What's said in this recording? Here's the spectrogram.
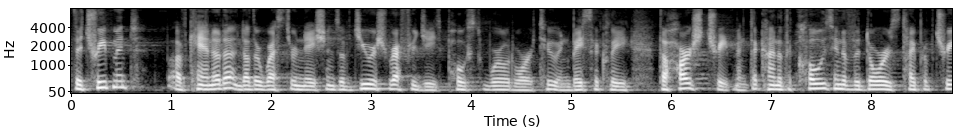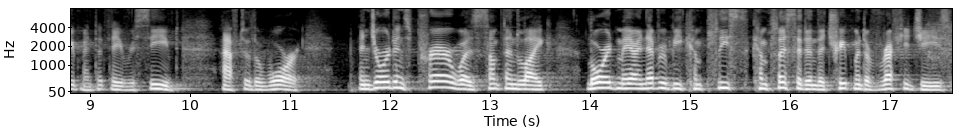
the treatment of Canada and other Western nations of Jewish refugees post World War II, and basically the harsh treatment, the kind of the closing of the doors type of treatment that they received after the war. And Jordan's prayer was something like, Lord, may I never be complicit in the treatment of refugees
